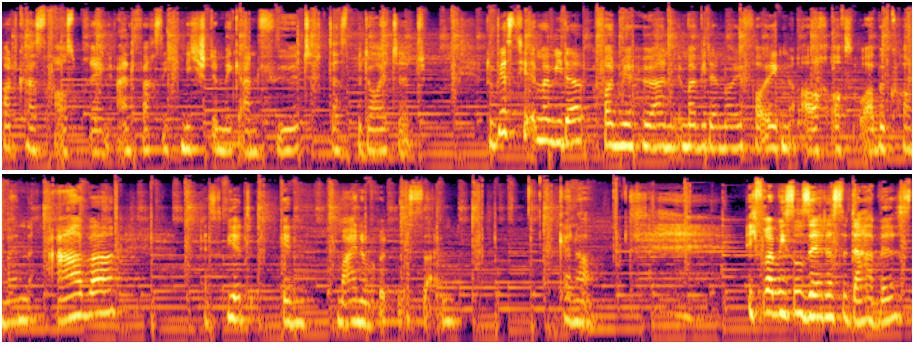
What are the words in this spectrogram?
Podcast rausbringen einfach sich nicht stimmig anfühlt. Das bedeutet, du wirst hier immer wieder von mir hören, immer wieder neue Folgen auch aufs Ohr bekommen, aber es wird in meinem Rhythmus sein. Genau. Ich freue mich so sehr, dass du da bist.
